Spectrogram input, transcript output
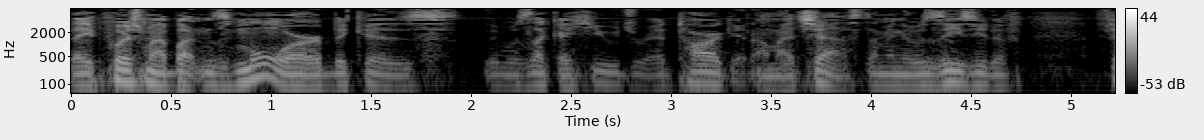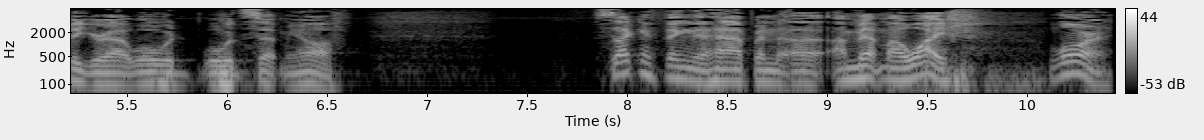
they pushed my buttons more because it was like a huge red target on my chest. I mean, it was easy to figure out what would what would set me off. Second thing that happened, uh, I met my wife, Lauren.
